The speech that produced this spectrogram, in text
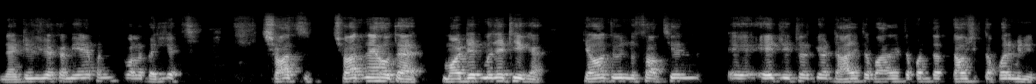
नाईन्टी कमी आहे पण तुम्हाला भेटले श्वास श्वास नाही होत आहे. मॉडरेटमध्ये ठीक आहे. तेव्हा तुम्ही नुसतं ऑक्सिजन एट लिटर किंवा दहा लिटर बारा लिटर पर्यंत धावू शकता पर मिनिट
